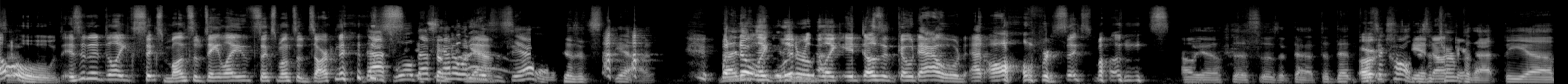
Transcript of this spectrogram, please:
so- No, isn't it like six months of daylight, six months of darkness? That's well, that's It's kind of what it yeah. is in Seattle because it's yeah. but, but I no, think like literally, like it doesn't go down at all for six months. Oh yeah, this is it. That, that, that- Or- what's it called? Be a There's a term for that. The uh,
